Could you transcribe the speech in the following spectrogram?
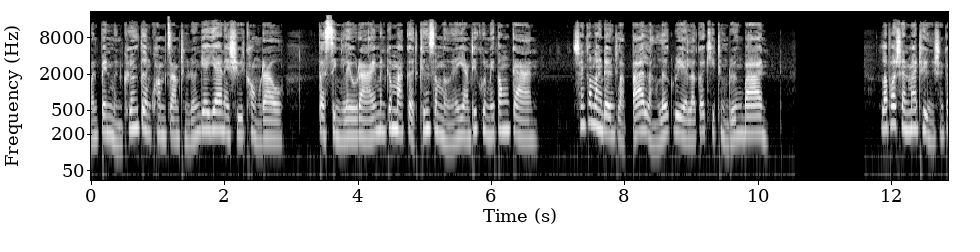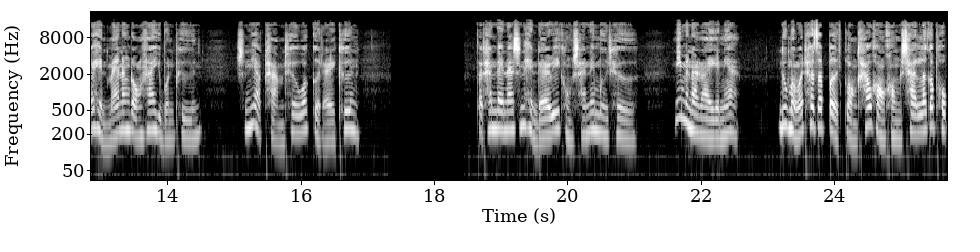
มันเป็นเหมือนเครื่องเตือนความจำถึงเรื่องแย่ๆในชีวิตของเรา แต่สิ่งเลวร้ายมันก็มาเกิดขึ้นเสมอในยามที่คุณไม่ต้องการ ฉันกำลังเดินกลับบ้านหลังเลิกเรียนแล้วก็คิดถึงเรื่องบ้าน แล้วพอฉันมาถึงฉันก็เห็นแม่นั่งร้องไห้อยู่บนพื้น ฉันอยากถามเธอว่าเกิดอะไรขึ้น แต่ทันใดนั้นฉันเห็นไดอารี่ของฉันในมือเธอ นี่มันอะไรกันเนี่ย ดูเหมือนว่าเธอจะเปิดกล่องข้าวของของฉันแล้วก็พบ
